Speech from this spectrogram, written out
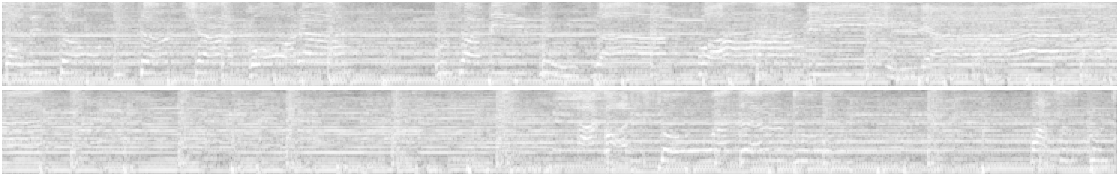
Todos Estão distante agora. passos curtos.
